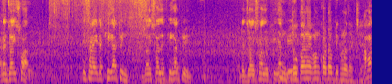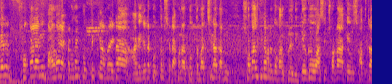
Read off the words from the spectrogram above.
এটা জয়সওয়াল এছাড়া এটা ফিঙ্গার প্রিন্ট জয়সওয়ালের ফিঙ্গার প্রিন্ট এটা জয়সওয়ালের ফিঙ্গার প্রিন্ট দোকান এখন কটা অবধি খোলা থাকছে? আমাদের সকালে আমি বারবার একটা কথাই প্রত্যেককে আমরা এটা আগে যেটা করতাম সেটা এখন আর করতে পারছি না কারণ সকাল থেকে আমরা দোকান খুলে দিই। কেউ কেউ আসে ছটা কেউ সাতটা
